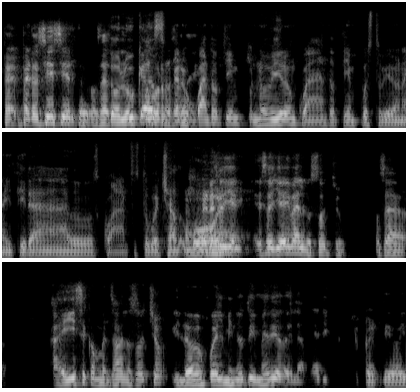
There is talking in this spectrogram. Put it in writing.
Pero, pero sí es cierto. O sea, razón pero ahí. cuánto tiempo, no vieron cuánto tiempo estuvieron ahí tirados, cuánto estuvo echado. Eso ya, eso ya iba en los ocho. O sea, ahí se comenzaba en los ocho y luego fue el minuto y medio del América que perdió ahí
